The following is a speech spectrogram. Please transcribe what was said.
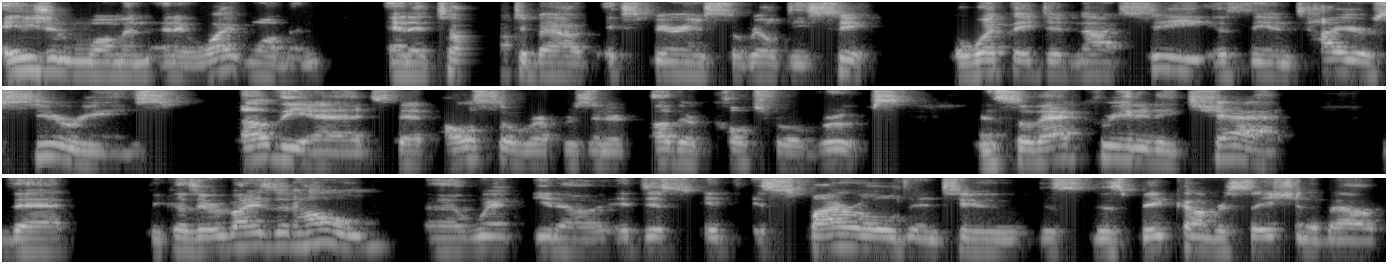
Asian woman and a white woman, and it talked about experience the real DC. But what they did not see is the entire series of the ads that also represented other cultural groups. And so that created a chat that, because everybody's at home, uh, went, you know, it just it, it spiraled into this this big conversation about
